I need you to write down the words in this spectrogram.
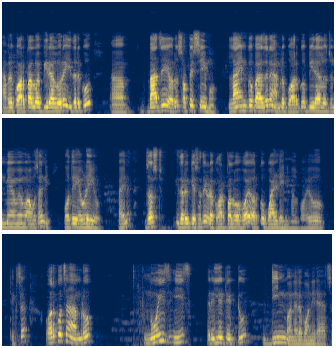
हाम्रो घरपालुवा बिरालो र यिनीहरूको बाजेहरू सबै सेम हो। लायनको बाजे र हाम्रो घरको बिरालो जुन म्याउ म्याउ आउँछ नि हो त्यो एउटै हो। होइन? जस्ट यिनीहरू के छ त एउटा घरपालुवा भयो अर्को वाइल्ड एनिमल भयो। ठिक छ? अर्को छ हाम्रो noise is related to din भनेर भनिरहेछ।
